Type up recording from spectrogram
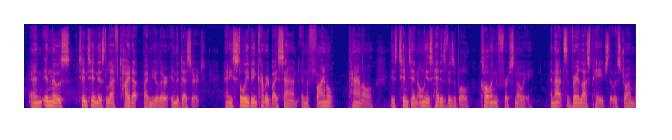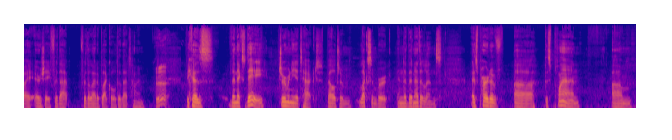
And in those, Tintin is left tied up by Mueller in the desert, and he's slowly being covered by sand. And the final panel is Tintin, only his head is visible, calling for Snowy. And that's the very last page that was drawn by Hergé for that for the Land of Black Gold at that time. Ugh. Because the next day, Germany attacked Belgium, Luxembourg, and the Netherlands as part of uh, this plan, um,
